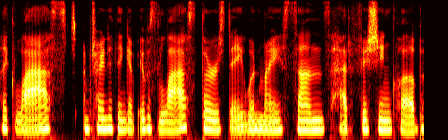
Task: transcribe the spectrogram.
Like last, I'm trying to think of it was last Thursday when my sons had fishing club.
